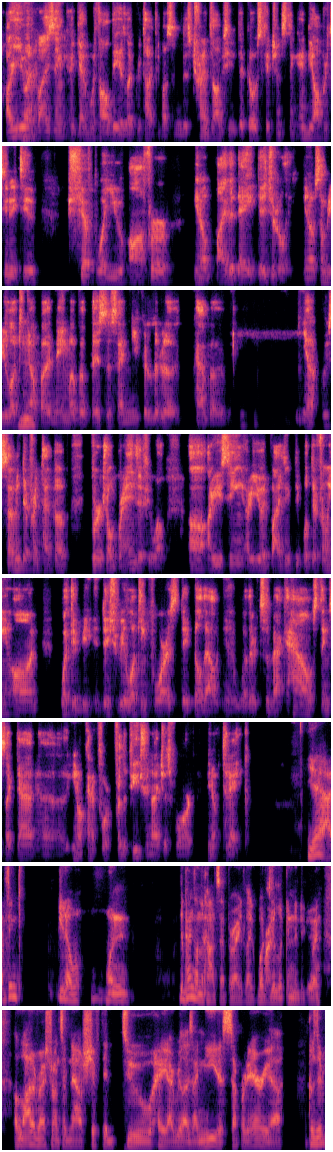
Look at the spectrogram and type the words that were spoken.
Are you yeah. advising again with all the like we talked about some of these trends, obviously the ghost kitchens thing and the opportunity to shift what you offer, you know, by the day digitally. You know, somebody looking mm-hmm. up a name of a business and you could literally have a you know seven different type of virtual brands if you will uh, are you seeing are you advising people differently on what they be they should be looking for as they build out you know whether it's a back of house things like that uh, you know kind of for for the future not just for you know today yeah, I think you know when depends on the concept, right? Like what right. you're looking to do. And a lot of restaurants have now shifted to, hey, I realize I need a separate area because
